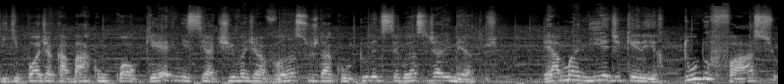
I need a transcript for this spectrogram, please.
e que pode acabar com qualquer iniciativa de avanços da cultura de segurança de alimentos. É a mania de querer tudo fácil,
